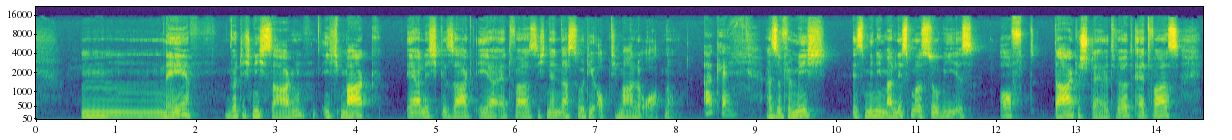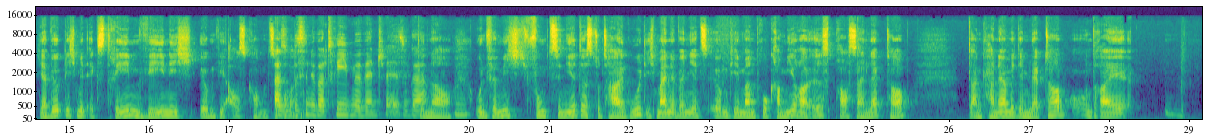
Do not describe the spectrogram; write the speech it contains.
Mm, Nee, würde ich nicht sagen. Ich mag ehrlich gesagt eher etwas, ich nenne das so die optimale Ordnung. Okay. Also für mich ist Minimalismus, so wie es oft dargestellt wird, etwas ja wirklich mit extrem wenig irgendwie auskommen zu Also wollen. ein bisschen übertrieben eventuell sogar. Genau. Und für mich funktioniert das total gut. Ich meine, wenn jetzt irgendjemand Programmierer ist, braucht seinen Laptop, dann kann er mit dem Laptop und drei,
